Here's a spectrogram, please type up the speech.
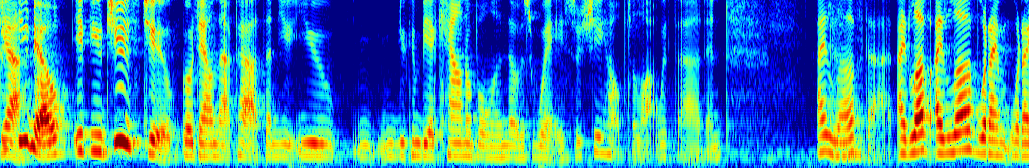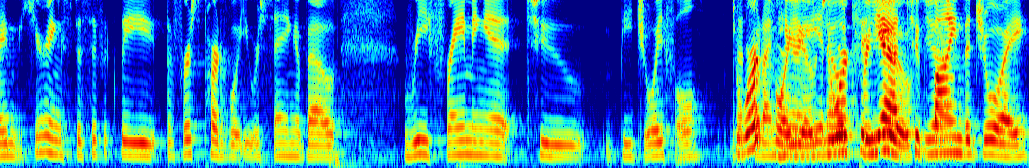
Yeah. You know, if you choose to go down that path, then you, you, you can be accountable in those ways. So she helped a lot with that. And I love that. I love I love what I'm what I'm hearing specifically the first part of what you were saying about reframing it to be joyful. To That's work what I'm for hearing, you, to know, work for Yeah, you, to yeah. find the joy.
